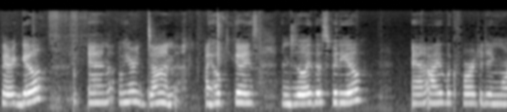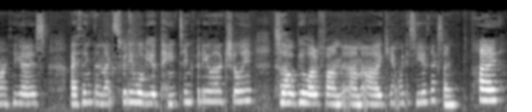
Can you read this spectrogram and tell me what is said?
There we go. And we are done. I hope you guys enjoyed this video. And I look forward to doing more with you guys. I think the next video will be a painting video actually. So that will be a lot of fun. And I can't wait to see you next time. Bye!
